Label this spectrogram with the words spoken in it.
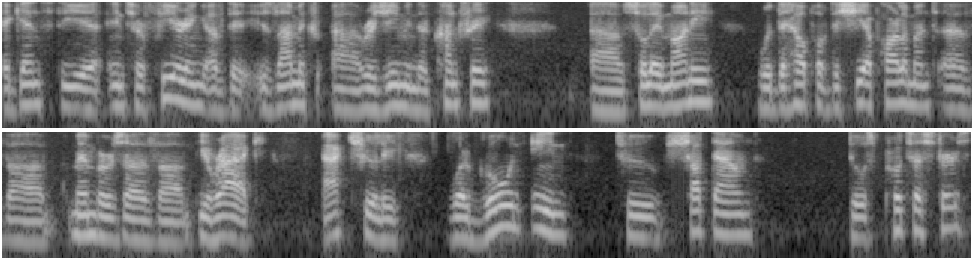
against the uh, interfering of the Islamic uh, regime in their country, uh, Soleimani, with the help of the Shia parliament of uh, members of uh, Iraq, actually were going in to shut down those protesters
